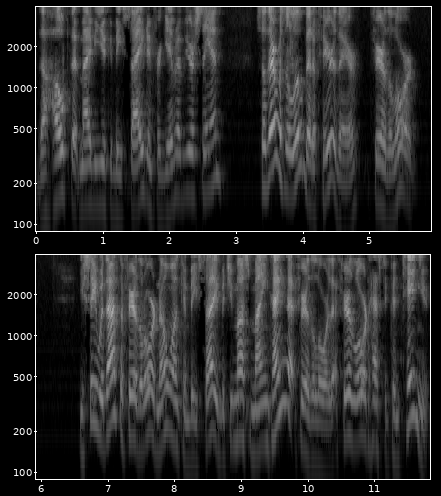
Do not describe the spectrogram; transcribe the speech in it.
the hope that maybe you could be saved and forgiven of your sin. So there was a little bit of fear there, fear of the Lord. You see, without the fear of the Lord, no one can be saved, but you must maintain that fear of the Lord. That fear of the Lord has to continue.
